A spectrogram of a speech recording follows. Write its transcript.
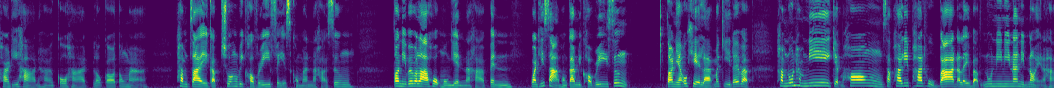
party hard นะคะ go hard เราก็ต้องมาทำใจกับช่วง recovery phase ของมันนะคะ ซึ่งตอนนี้เป็นเวลา6โมงเย็นนะคะ เป็นวันที่ 3 ของการ recovery ซึ่งตอนนี้โอเคแล้วเมื่อกี้ได้แบบทำนู่นทำนี่เก็บห้องซักผ้ารีดผ้าถูบ้านอะไรแบบนู่นนี่นี่นั่นนิดหน่อยนะคะ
